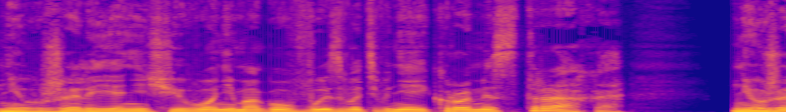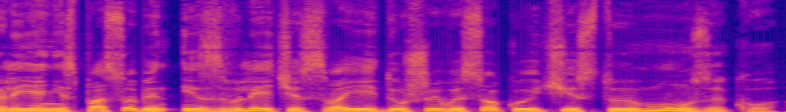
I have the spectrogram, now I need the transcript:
Неужели я ничего не могу вызвать в ней, кроме страха? Неужели я не способен извлечь из своей души высокую чистую музыку,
